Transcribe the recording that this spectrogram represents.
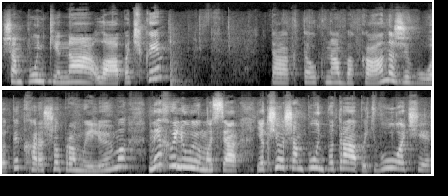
шампуньки на лапочки. Так, так, на бока, на животик. Хорошо промилюємо. Не хвилюємося, якщо шампунь потрапить в очі.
